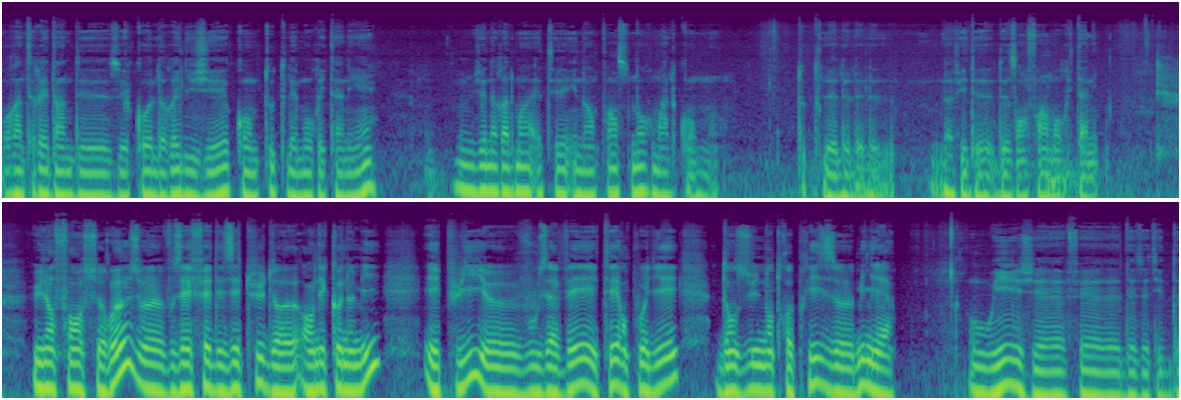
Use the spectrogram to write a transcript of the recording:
rentré dans des écoles religieuses comme tous les Mauritaniens. Généralement, était une enfance normale comme toute la vie des enfants en Mauritanie une enfance heureuse. Euh, vous avez fait des études euh, en économie et puis euh, vous avez été employé dans une entreprise minière. Oui, j'ai fait des études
